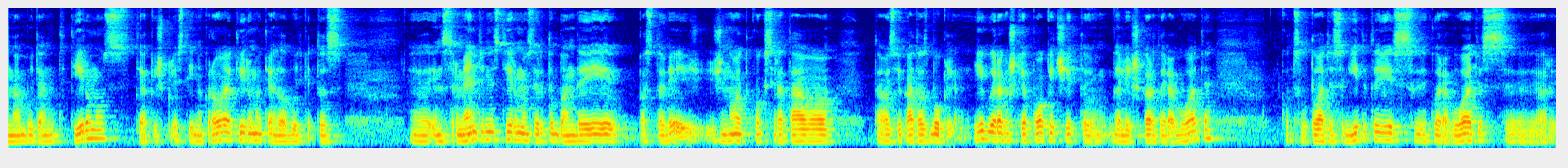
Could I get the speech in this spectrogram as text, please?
na, būtent tyrimus, tiek išplėstinių kraujo tyrimą, tiek galbūt kitus e, instrumentinius tyrimus ir tu bandai pastoviai žinoti, koks yra tavo, tavo sveikatos būklė. Jeigu yra kažkokie pokyčiai, tu gali iš karto reaguoti, konsultuoti su gydytojais, koreguotis e, ar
